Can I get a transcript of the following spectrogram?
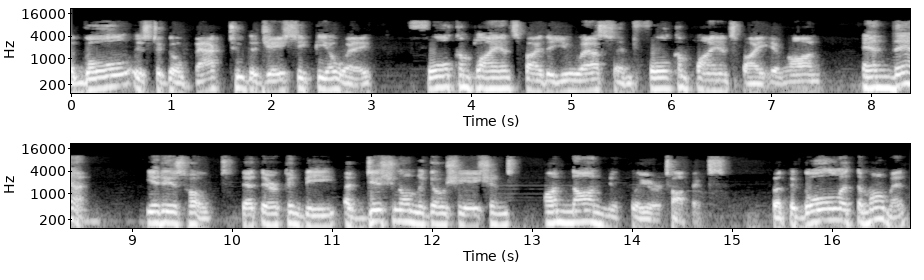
The goal is to go back to the JCPOA, full compliance by the U.S. and full compliance by Iran. And then it is hoped that there can be additional negotiations on non nuclear topics. But the goal at the moment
